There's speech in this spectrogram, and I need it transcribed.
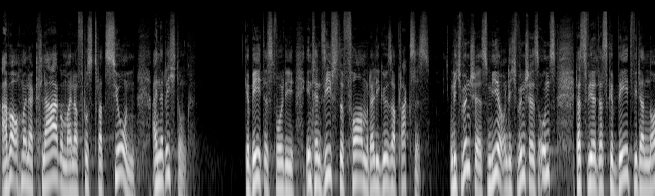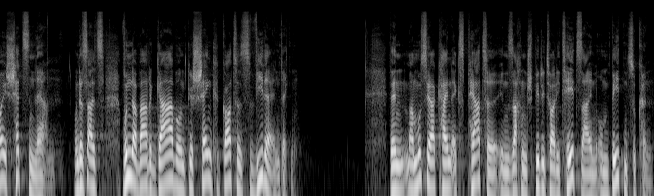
aber auch meiner Klage und meiner Frustration eine Richtung. Gebet ist wohl die intensivste Form religiöser Praxis. Und ich wünsche es mir und ich wünsche es uns, dass wir das Gebet wieder neu schätzen lernen und es als wunderbare Gabe und Geschenk Gottes wiederentdecken. Denn man muss ja kein Experte in Sachen Spiritualität sein, um beten zu können.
